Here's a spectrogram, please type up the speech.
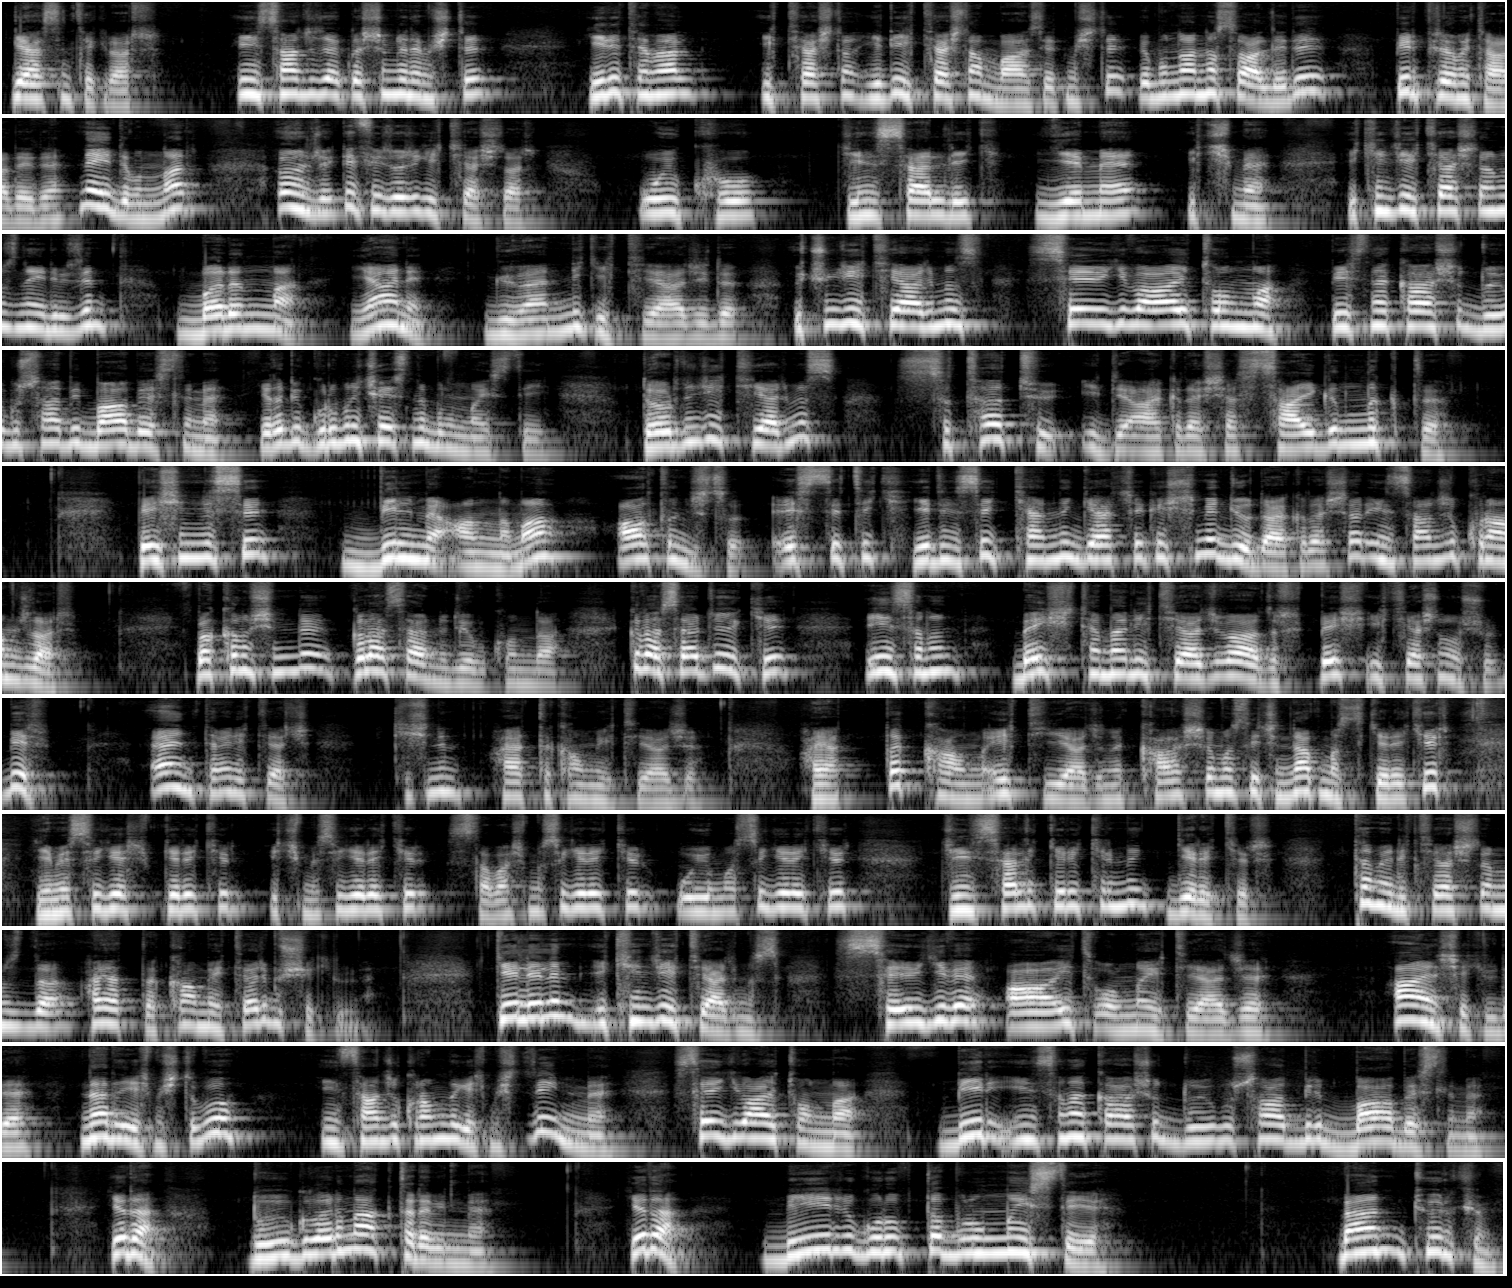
gelsin tekrar. İnsancıl yaklaşım ne demişti? 7 temel ihtiyaçtan 7 ihtiyaçtan bahsetmişti ve bunlar nasıl haldeydi? Bir piramit haldeydi. Neydi bunlar? Öncelikle fizyolojik ihtiyaçlar. Uyku, cinsellik, yeme, içme. İkinci ihtiyaçlarımız neydi bizim? Barınma yani güvenlik ihtiyacıydı. Üçüncü ihtiyacımız sevgi ve ait olma. Birisine karşı duygusal bir bağ besleme ya da bir grubun içerisinde bulunma isteği. Dördüncü ihtiyacımız statü idi arkadaşlar. Saygınlıktı. Beşincisi bilme anlama. Altıncısı estetik. Yedincisi kendi gerçekleştirme diyordu arkadaşlar insancıl kuramcılar. Bakalım şimdi Glasser ne diyor bu konuda? Glasser diyor ki insanın 5 temel ihtiyacı vardır. 5 ihtiyaçtan oluşur. 1. En temel ihtiyaç kişinin hayatta kalma ihtiyacı. Hayatta kalma ihtiyacını karşılaması için ne yapması gerekir? Yemesi gerekir, içmesi gerekir, savaşması gerekir, uyuması gerekir. Cinsellik gerekir mi? Gerekir. Temel ihtiyaçlarımız da hayatta kalma ihtiyacı bu şekilde. Gelelim ikinci ihtiyacımız. Sevgi ve ait olma ihtiyacı. Aynı şekilde nerede geçmişti bu? İnsancı kuramında geçmişti değil mi? Sevgi ve ait olma. Bir insana karşı duygusal bir bağ besleme. Ya da duygularını aktarabilme. Ya da bir grupta bulunma isteği. Ben Türk'üm.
